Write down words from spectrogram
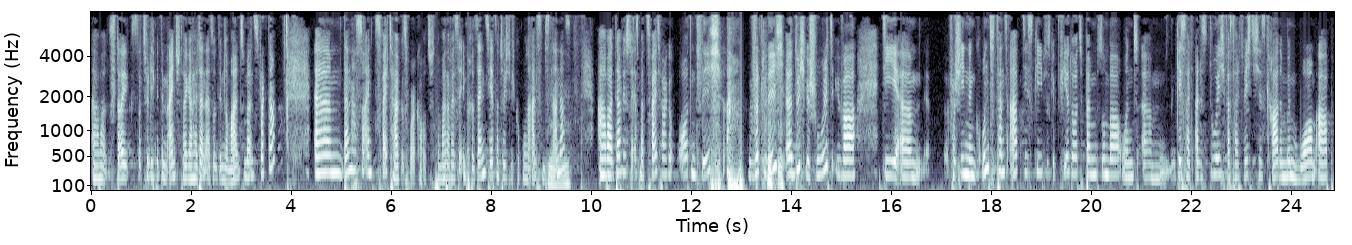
aber du steigst natürlich mit dem Einsteiger halt an, also dem normalen Zumba Instructor. Ähm, dann hast du ein Zweitages-Workout, normalerweise in Präsenz, jetzt natürlich durch Corona alles ein bisschen Mhm. anders, aber da wirst du erstmal zwei Tage ordentlich, wirklich äh, durchgeschult über die ähm, verschiedenen Grundtanzarten, die es gibt. Es gibt vier dort beim Zumba und ähm, gehst halt alles durch, was halt wichtig ist, gerade mit dem Warm-up,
